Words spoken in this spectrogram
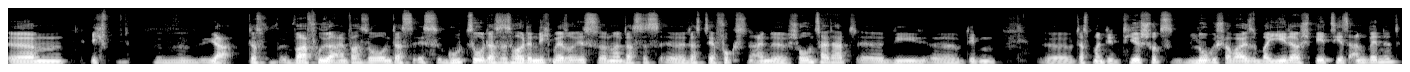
Ähm, ich ja, das war früher einfach so und das ist gut so, dass es heute nicht mehr so ist, sondern dass es, äh, dass der Fuchs eine Schonzeit hat, äh, die äh, dem, dass man den Tierschutz logischerweise bei jeder Spezies anwendet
